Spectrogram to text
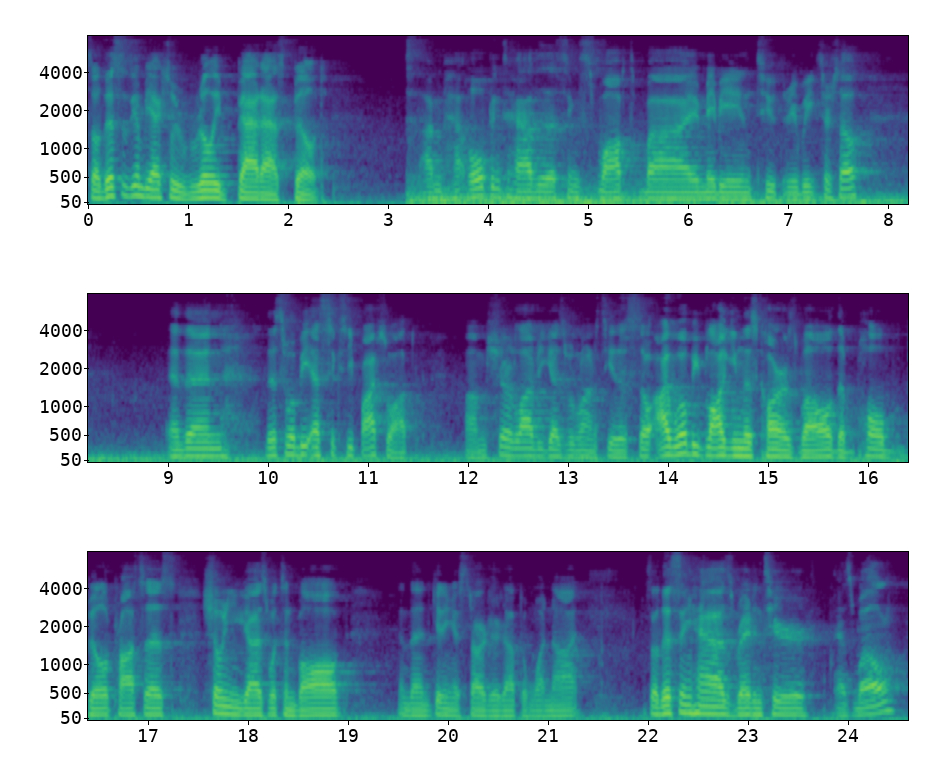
So this is going to be actually really badass build. I'm hoping to have this thing swapped by maybe in two, three weeks or so. And then this will be S65 swapped. I'm sure a lot of you guys would want to see this. So I will be vlogging this car as well, the whole build process, showing you guys what's involved, and then getting it started up and whatnot. So this thing has red interior as well.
